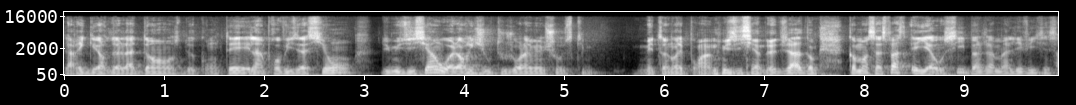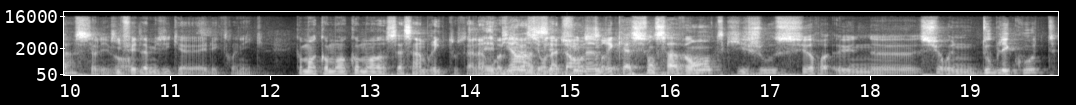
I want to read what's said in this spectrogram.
la rigueur de la danse de Comté et l'improvisation du musicien? Ou alors il joue toujours la même chose, qui m'étonnerait pour un musicien de jazz. Donc, comment ça se passe? Et il y a aussi Benjamin Lévy, c'est ça? Absolument. Qui fait de la musique euh, électronique. Comment, comment, comment ça s'imbrique tout ça? Eh bien, c'est une imbrication savante qui joue sur une, euh, sur une double écoute,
